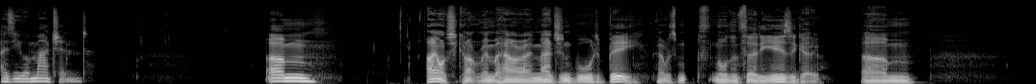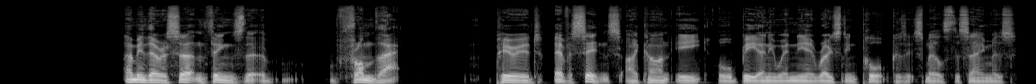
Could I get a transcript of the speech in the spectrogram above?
as you imagined? Um, I honestly can't remember how I imagined war to be. That was more than 30 years ago. Um, I mean, there are certain things that are from that period ever since I can't eat or be anywhere near roasting pork because it smells the same as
